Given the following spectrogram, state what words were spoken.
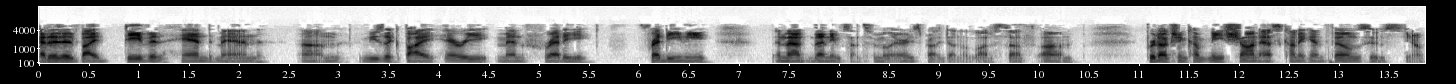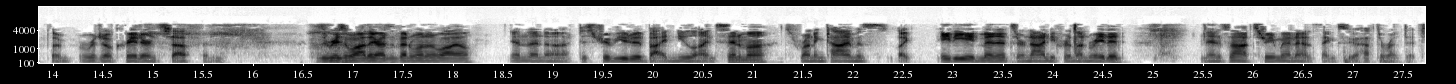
Edited by David Handman. Um, music by Harry Manfredi, Fredini, and that that name sounds familiar. He's probably done a lot of stuff. Um, production company Sean S. Cunningham Films, who's you know the original creator and stuff, and the reason why there hasn't been one in a while. And then uh, distributed by New Line Cinema. Its running time is like 88 minutes or 90 for the unrated, and it's not streaming anything, so you'll have to rent it.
